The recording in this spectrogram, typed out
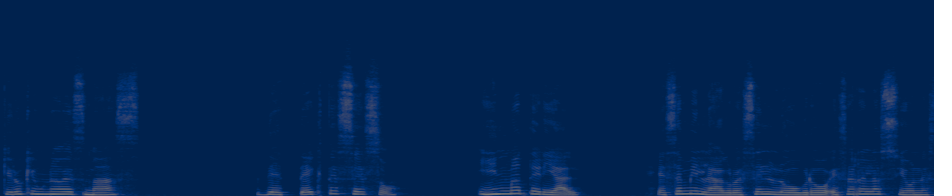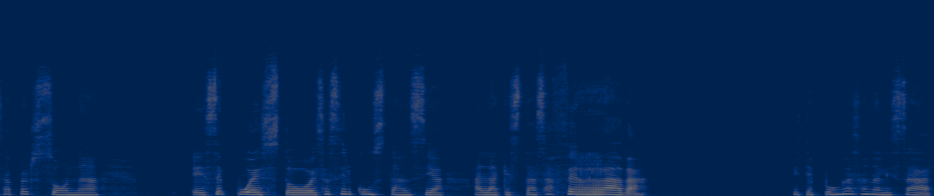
Quiero que una vez más detectes eso inmaterial, ese milagro, ese logro, esa relación, esa persona, ese puesto, esa circunstancia a la que estás aferrada y te pongas a analizar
